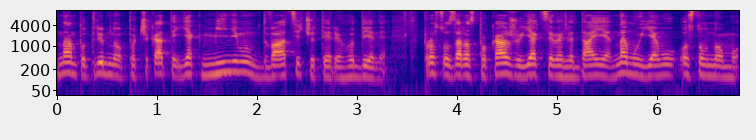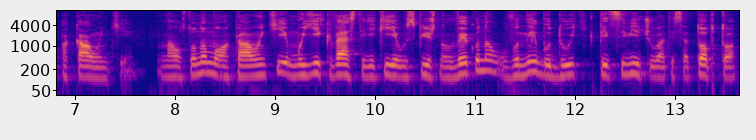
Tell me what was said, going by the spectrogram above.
Нам потрібно почекати як мінімум 24 години. Просто зараз покажу, як це виглядає на моєму основному аккаунті. На основному аккаунті мої квести, які я успішно виконав, вони будуть підсвічуватися. Тобто,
